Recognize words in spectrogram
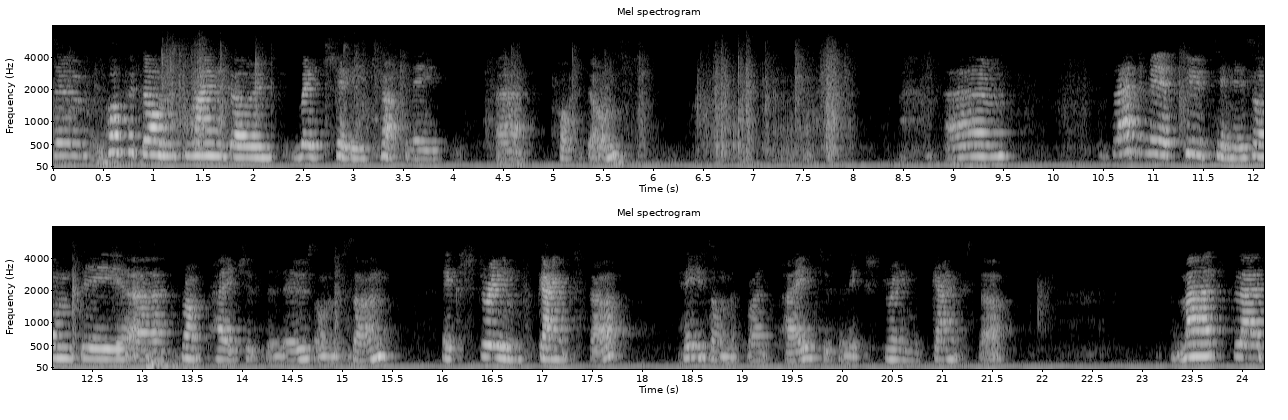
some poppadoms, mango and red chilli chutney uh, poppadoms. Um, Vladimir Putin is on the uh, front page of the news on the Sun extreme gangster. He's on the front page as an extreme gangster. Mad Vlad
